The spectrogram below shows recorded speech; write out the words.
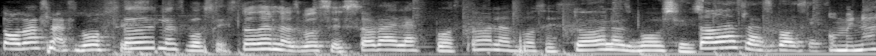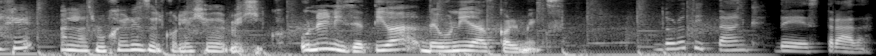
Todas las voces. Todas las voces. Todas las voces. Todas las voces. Todas las voces. Todas las voces. Todas las voces. Homenaje a las mujeres del Colegio de México. Una iniciativa de Unidas Colmex. Dorothy Tank de Estrada.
